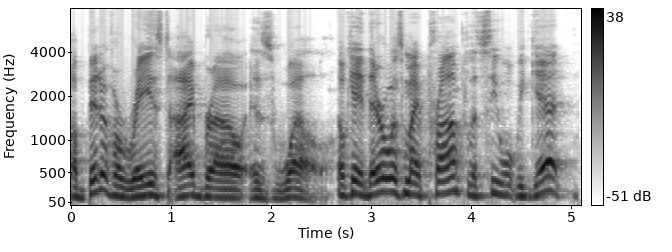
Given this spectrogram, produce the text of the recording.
A bit of a raised eyebrow as well. Okay, there was my prompt. Let's see what we get.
